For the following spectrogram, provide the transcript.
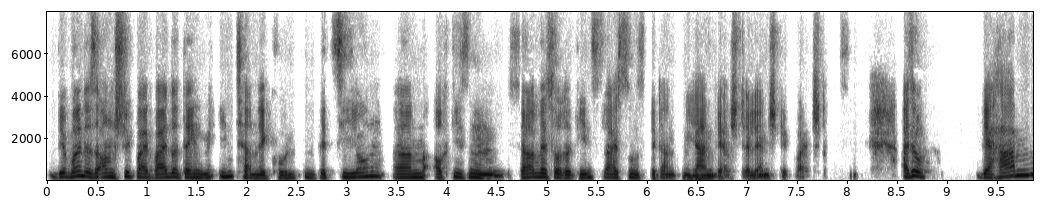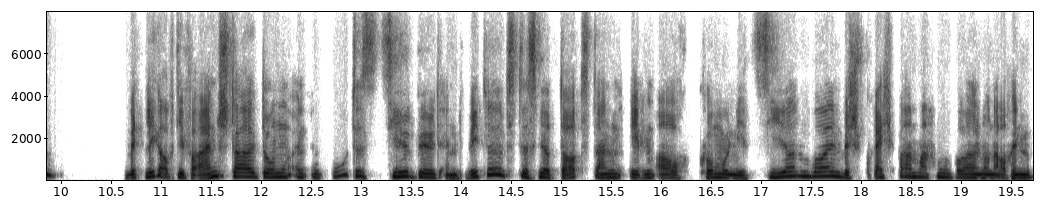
wir wollen das auch ein Stück weit weiterdenken, interne Kundenbeziehungen, ähm, auch diesen Service- oder Dienstleistungsgedanken hier an der Stelle ein Stück weit stützen. Also wir haben mit Blick auf die Veranstaltung ein, ein, gutes Zielbild entwickelt, das wir dort dann eben auch kommunizieren wollen, besprechbar machen wollen und auch in,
